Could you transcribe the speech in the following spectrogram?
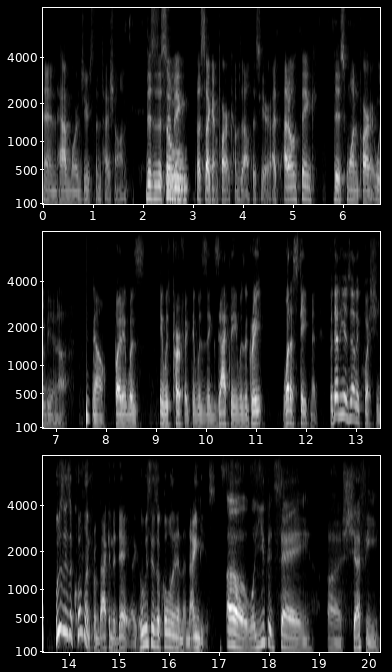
and have more juice than Tyshawn. This is assuming so, a second part comes out this year. I, I don't think this one part would be enough. No, but it was it was perfect. It was exactly it was a great what a statement. But then here's the other question. Who's his equivalent from back in the day? Like who was his equivalent in the 90s? Oh, well you could say uh Sheffey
